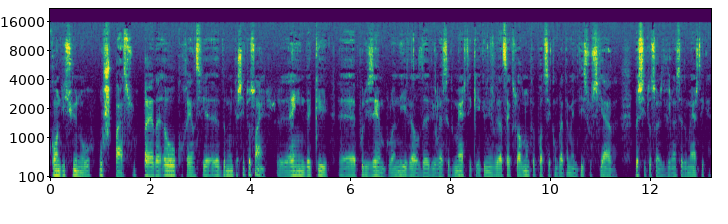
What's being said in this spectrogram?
condicionou o espaço para a ocorrência de muitas situações. Eh, ainda que, eh, por exemplo, a nível da violência doméstica e a criminalidade sexual nunca pode ser completamente dissociada das situações de violência doméstica,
